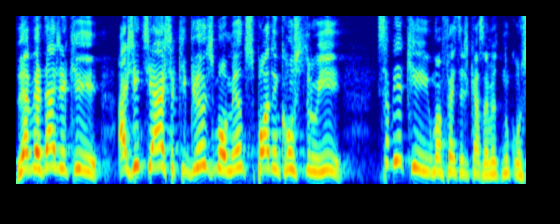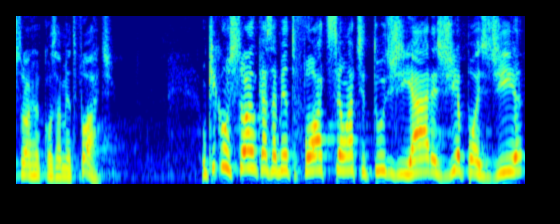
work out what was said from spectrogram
e a verdade é que a gente acha que grandes momentos podem construir. Sabia que uma festa de casamento não constrói um casamento forte? O que constrói um casamento forte são atitudes diárias, dia após dia,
